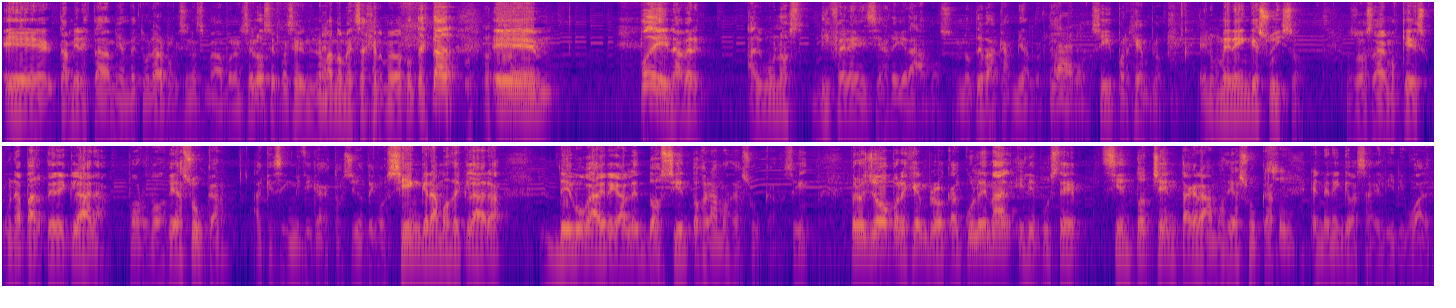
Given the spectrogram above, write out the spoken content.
Eh, también está Damián Betular, porque si no se me va a poner celoso. Después eh, le mando mensaje no me va a contestar. Eh, pueden haber algunas diferencias de gramos. No te va a cambiar tanto. Claro. ¿sí? Por ejemplo, en un merengue suizo, nosotros sabemos que es una parte de clara por dos de azúcar. ¿A qué significa esto? Si yo tengo 100 gramos de clara, debo agregarle 200 gramos de azúcar. ¿sí? Pero yo, por ejemplo, lo calculé mal y le puse 180 gramos de azúcar, Sí. el merengue va a salir igual.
